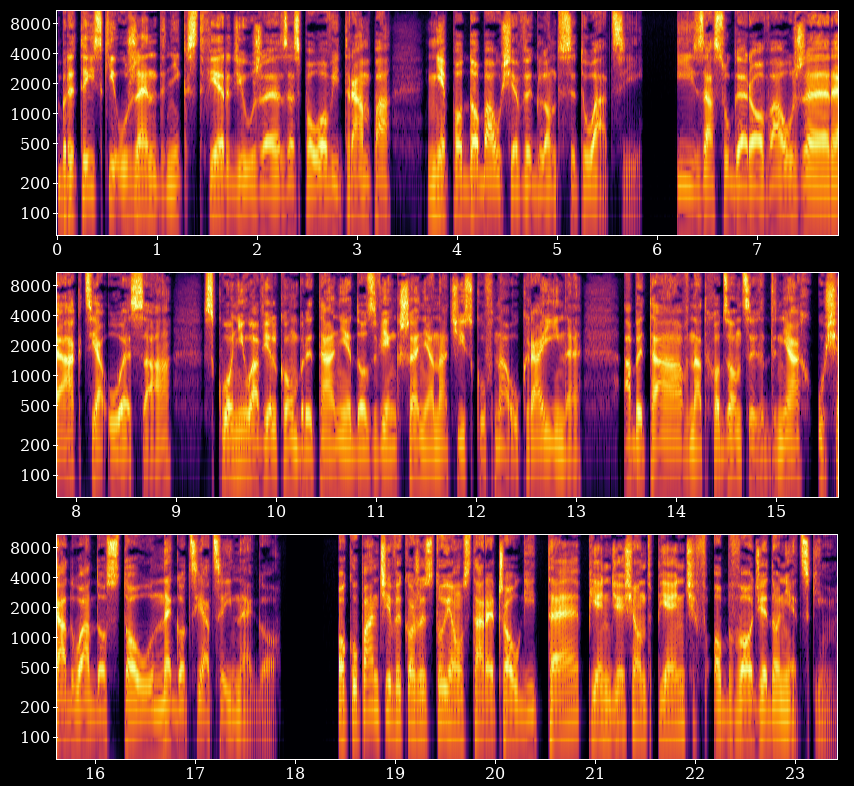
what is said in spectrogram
Brytyjski urzędnik stwierdził, że zespołowi Trumpa nie podobał się wygląd sytuacji i zasugerował, że reakcja USA skłoniła Wielką Brytanię do zwiększenia nacisków na Ukrainę, aby ta w nadchodzących dniach usiadła do stołu negocjacyjnego. Okupanci wykorzystują stare czołgi T-55 w obwodzie donieckim.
